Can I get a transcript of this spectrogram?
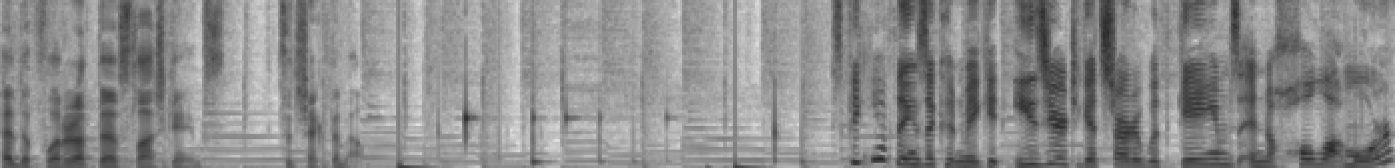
Head to flutter.dev slash games to check them out. Speaking of things that could make it easier to get started with games and a whole lot more,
